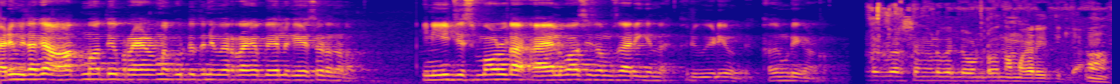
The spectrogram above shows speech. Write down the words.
കാര്യം ഇതൊക്കെ ആത്മഹത്യ പ്രേരണ കുറ്റത്തിന് വേറെ പേരിൽ കേസെടുക്കണം. ഇനി ഈ ജിസ്മോളുടെ അയൽവാസി സംസാരിക്കുന്ന ഒരു വീഡിയോ ഉണ്ട്. അതും കൂടി കാണാം. വർഷങ്ങൾ വല്ലതും ഉണ്ടോ എന്ന് നമുക്കറിയത്തില്ല.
